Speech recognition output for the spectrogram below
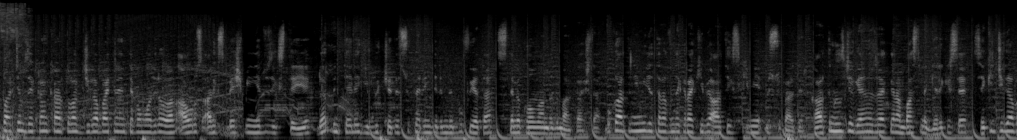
İlk parçamız ekran kartı olarak GB'ın en tepe modeli olan Aorus RX 5700 XT'yi 4000 TL gibi bütçede süper indirimli bu fiyata sisteme konumlandırdım arkadaşlar. Bu kartın Nvidia tarafındaki rakibi RTX 2070 Super'dir. Kartın hızlıca gelen özelliklerinden bahsetmek gerekirse 8 GB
